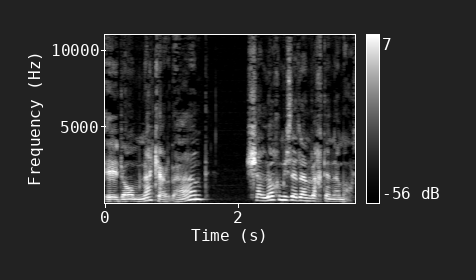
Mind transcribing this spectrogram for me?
اعدام نکردند شلاق می‌زدن وقت نماز.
